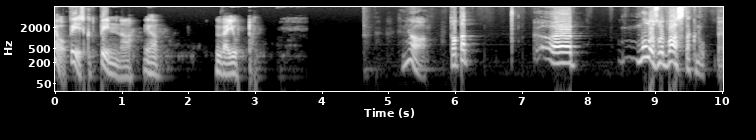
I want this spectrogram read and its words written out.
joo, 50 pinnaa, ihan hyvä juttu. Joo, tota, öö, mulla on sulle vastaknuppi.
